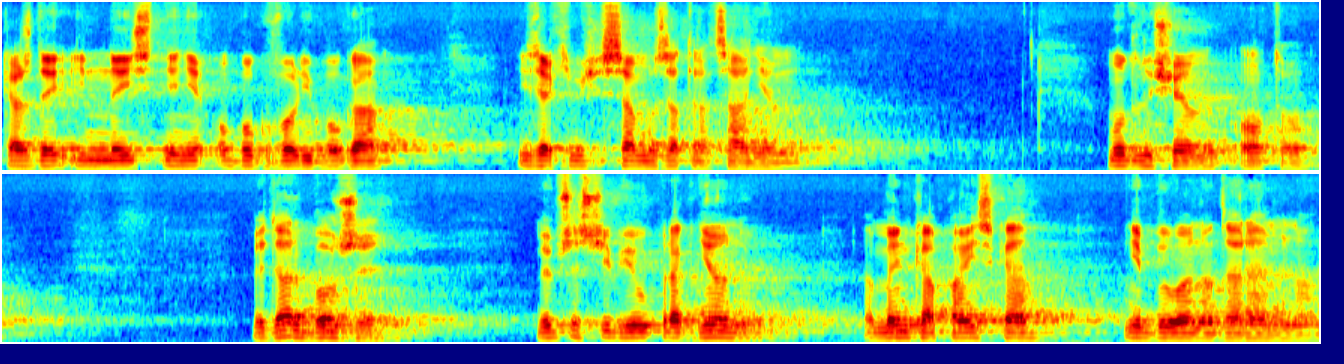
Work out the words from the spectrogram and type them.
Każde inne istnienie obok woli Boga jest jakimś samozatracaniem. Módl się o to, by dar Boży był przez Ciebie upragniony, a męka Pańska nie była nadaremna.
